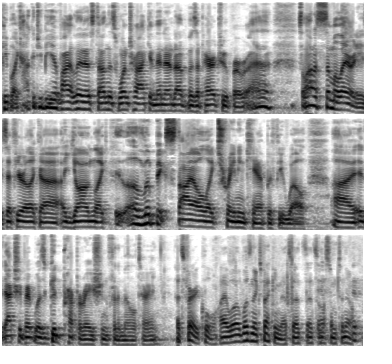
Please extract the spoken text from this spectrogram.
people like, how could you be a violinist on this one track and then end up as a paratrooper? Eh, there's a lot of similarities if you're like a, a young, like Olympic style, like training camp, if you will. Uh, it actually was good preparation for the military. That's very cool. I wasn't expecting that, so that's, that's awesome to know.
